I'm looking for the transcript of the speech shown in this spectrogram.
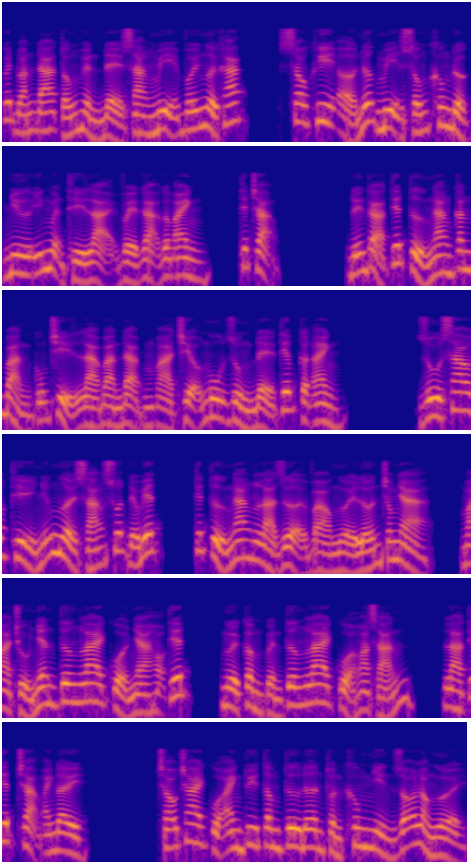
quyết đoán đá Tống Huyền để sang Mỹ với người khác, sau khi ở nước Mỹ sống không được như ý nguyện thì lại về gạ gâm anh, tiết trạng. Đến cả tiết tử ngang căn bản cũng chỉ là bàn đạp mà triệu ngu dùng để tiếp cận anh. Dù sao thì những người sáng suốt đều biết, tiết tử ngang là dựa vào người lớn trong nhà, mà chủ nhân tương lai của nhà họ tiết, người cầm quyền tương lai của hoa sán, là tiết chạm anh đây. Cháu trai của anh tuy tâm tư đơn thuần không nhìn rõ lòng người,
